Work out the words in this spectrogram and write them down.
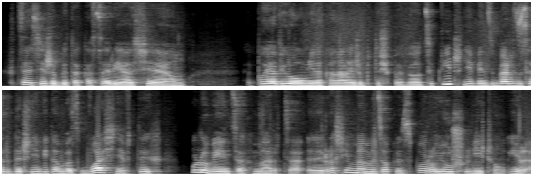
chcecie, żeby taka seria się pojawiła u mnie na kanale, żeby to się pojawiało cyklicznie, więc bardzo serdecznie witam Was właśnie w tych ulubieńcach marca. E, Roślin mamy całkiem sporo, już liczą ile.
